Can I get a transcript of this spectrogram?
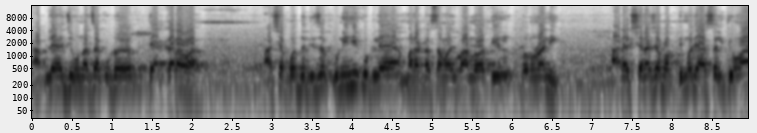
आपल्या जीवनाचा कुठं त्याग करावा. अशा पद्धतीचं कुणीही कुठल्या मराठा समाज बांधवातील तरुणांनी आरक्षणाच्या बाबतीमध्ये असेल किंवा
